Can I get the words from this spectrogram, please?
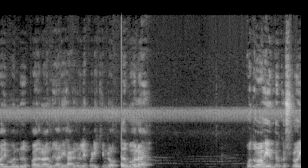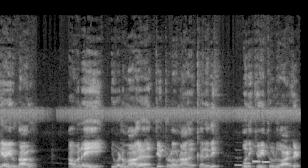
பதிமூன்று பதினான்கு அதிகாரங்களில் படிக்கின்றோம். அதுபோல் பொதுவாக எந்த குஷ்டரோகியாக இருந்தாலும் அவனை இவனமாக தீட்டுள்ளவனாக கருதி ஒதுக்கி வைத்து விடுவார்கள்.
